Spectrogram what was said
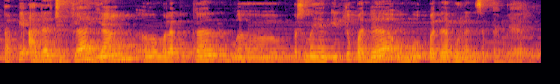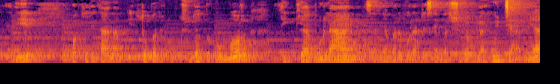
Tapi ada juga yang e, melakukan e, persemaian itu pada umur pada bulan September. Jadi waktu ditanam itu pada umur, sudah berumur tiga bulan. Misalnya pada bulan Desember sudah mulai hujan ya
